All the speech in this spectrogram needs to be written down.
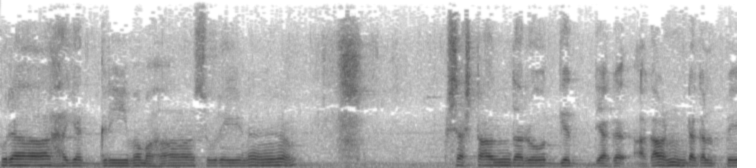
पुरा हयग्रीवमहासुरेण षष्टान्दरोद्यद्यग अकाण्डकल्पे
